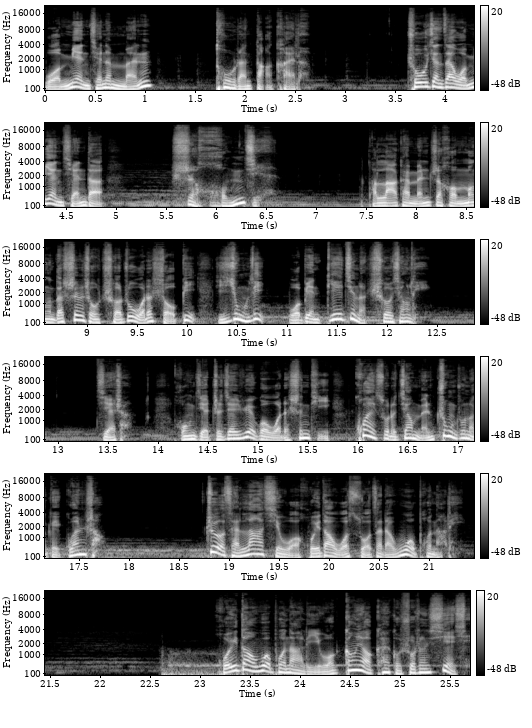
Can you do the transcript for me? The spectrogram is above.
我面前的门突然打开了，出现在我面前的是红姐。他拉开门之后，猛地伸手扯住我的手臂，一用力，我便跌进了车厢里。接着，红姐直接越过我的身体，快速的将门重重的给关上，这才拉起我回到我所在的卧铺那里。回到卧铺那里，我刚要开口说声谢谢，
